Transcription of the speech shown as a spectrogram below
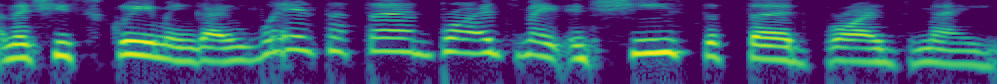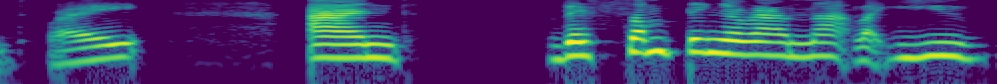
and then she's screaming, going, Where's the third bridesmaid? And she's the third bridesmaid, right? And there's something around that, like you've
